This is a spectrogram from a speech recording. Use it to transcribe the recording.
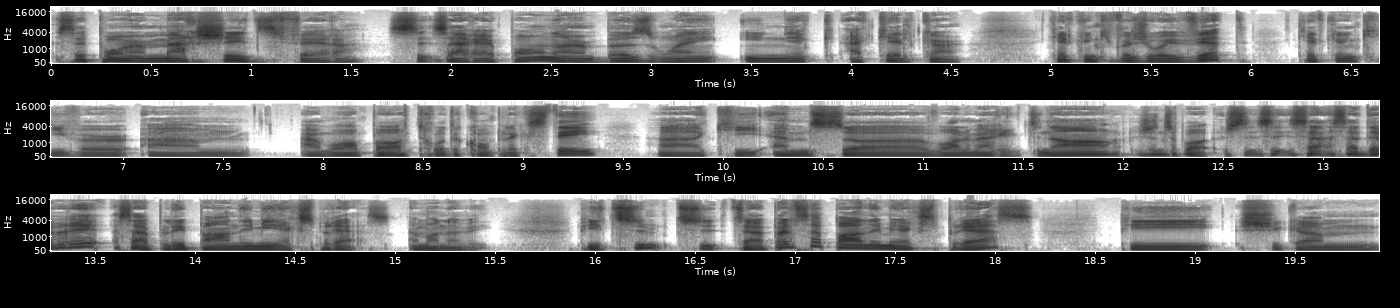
c'est pas un marché différent. Ça répond à un besoin unique à quelqu'un. Quelqu'un qui veut jouer vite, quelqu'un qui veut euh, avoir pas trop de complexité, euh, qui aime ça, voir l'Amérique du Nord. Je ne sais pas. ça, devrait s'appeler Pandémie Express, à mon avis. Puis tu appelles ça Pandémie Express, puis je suis comme,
